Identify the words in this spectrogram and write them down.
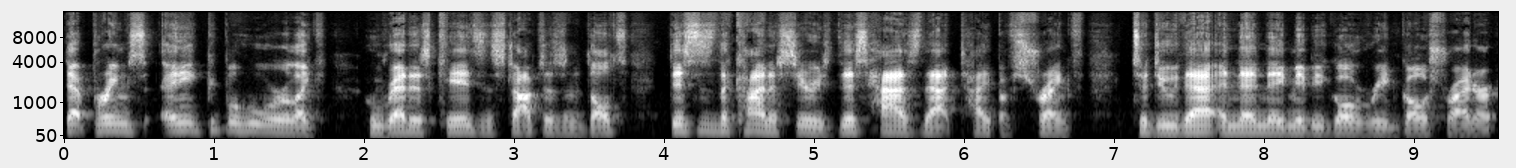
that brings any people who were like who read as kids and stopped as an adults. This is the kind of series. This has that type of strength to do that. And then they maybe go read Ghost Rider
